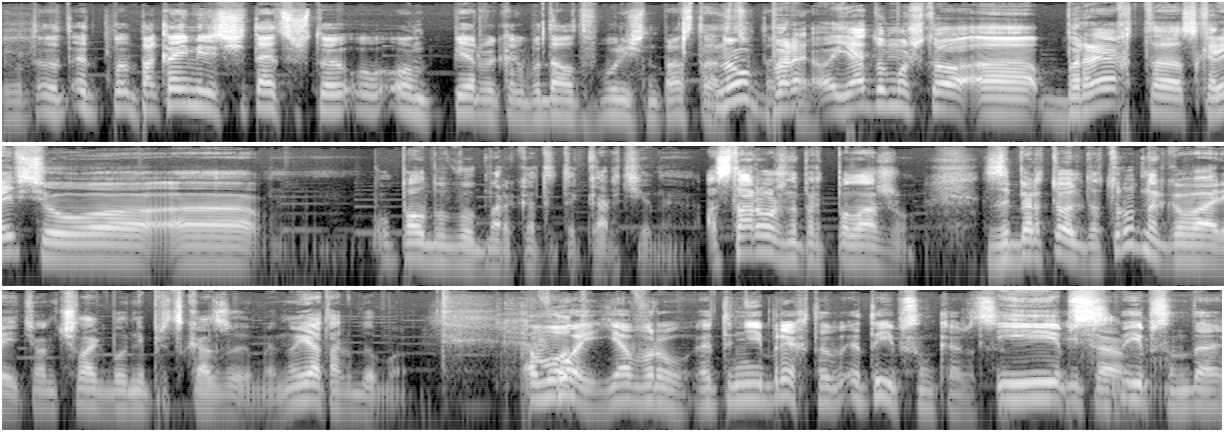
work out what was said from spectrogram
Вот, вот, это, по крайней мере, считается, что он первый как бы дал это в публичном пространстве. Ну, Бр... я думаю, что э, Брехт, скорее всего, э, упал бы в обморок от этой картины. Осторожно предположу. За Бертольда трудно говорить, он человек был непредсказуемый, но я так думаю. Вот. Ой, я вру. Это не Брехт, а это Ипсон, кажется. Ипсон. Ипсон, Ипсон да,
